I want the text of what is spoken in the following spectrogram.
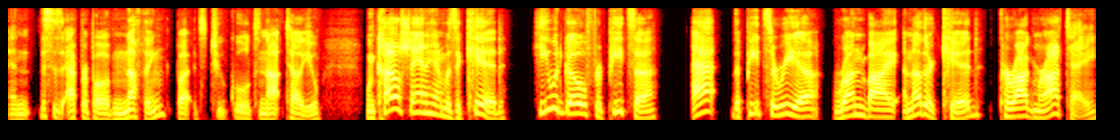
and this is apropos of nothing, but it's too cool to not tell you, when Kyle Shanahan was a kid, he would go for pizza at the pizzeria run by another kid, Paraag Marathe,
